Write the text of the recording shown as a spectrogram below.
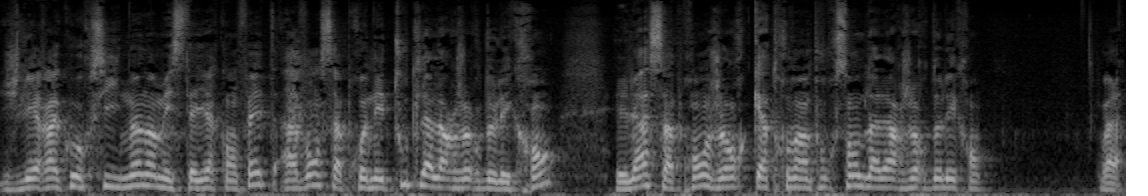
je l'ai raccourci. Non, non, mais c'est-à-dire qu'en fait, avant, ça prenait toute la largeur de l'écran, et là, ça prend genre 80% de la largeur de l'écran. Voilà.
